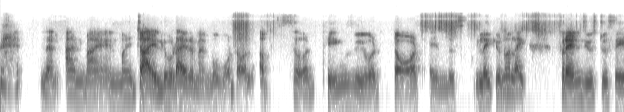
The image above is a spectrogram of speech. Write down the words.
then and my in my childhood i remember what all absurd things we were taught in this like you know like friends used to say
